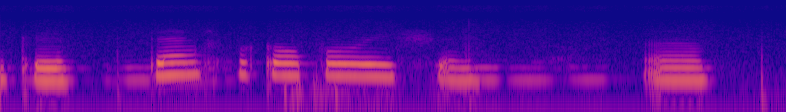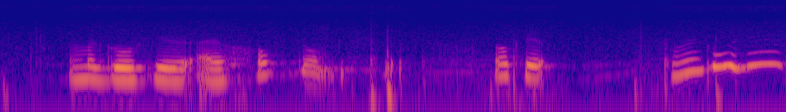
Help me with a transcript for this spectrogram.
Okay. Thanks for cooperation. Um, I'm gonna go here. I hope don't be scared. Okay. Can we go here?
